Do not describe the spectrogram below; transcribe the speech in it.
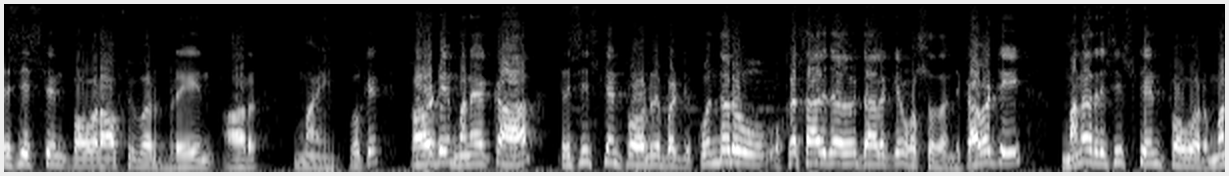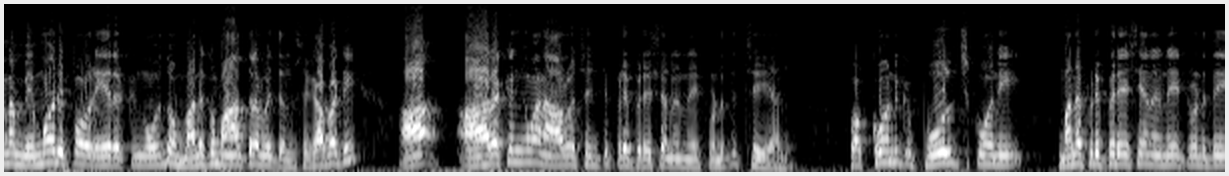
resistant power of your brain or mind okay కాబట్టి మన యొక్క రెసిస్టెంట్ పవర్ని బట్టి కొందరు ఒకసారి చదవటాలకే వస్తుందండి. కాబట్టి మన రెసిస్టెంట్ పవర్ మన మెమొరీ పవర్ ఏ రకంగా ఉందో మనకు మాత్రమే తెలుసు. కాబట్టి ఆ ఆ రకంగా మనం ఆలోచించి ప్రిపరేషన్ అనేటువంటిది చేయాలి. పక్కోనికి పోల్చుకొని మన ప్రిపరేషన్ అనేటువంటిది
